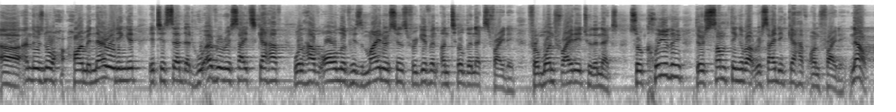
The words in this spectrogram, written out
uh, and there's no harm in narrating it, it is said that whoever recites Kahf will have all of his minor sins forgiven until the next Friday, from one Friday to the next. So clearly, there's something about reciting Kahf on Friday. Now,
